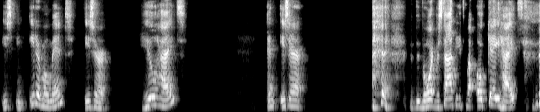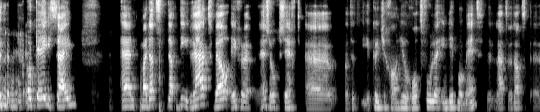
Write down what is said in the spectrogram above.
is in ieder moment is er heelheid en is er het woord bestaat niet, maar okéheid. Oké zijn. En, maar dat, dat, die raakt wel even, hè, zo gezegd, uh, want het, je kunt je gewoon heel rot voelen in dit moment. Laten we dat. Uh,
